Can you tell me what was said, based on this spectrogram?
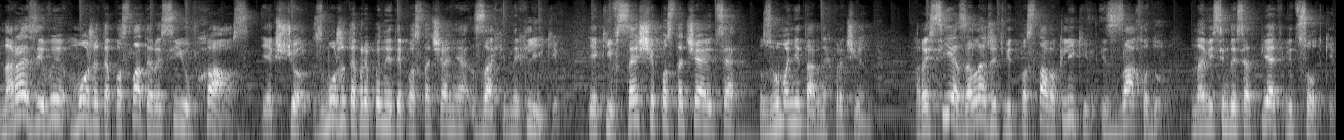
наразі ви можете послати Росію в хаос, якщо зможете припинити постачання західних ліків, які все ще постачаються з гуманітарних причин. Росія залежить від поставок ліків із заходу на 85%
